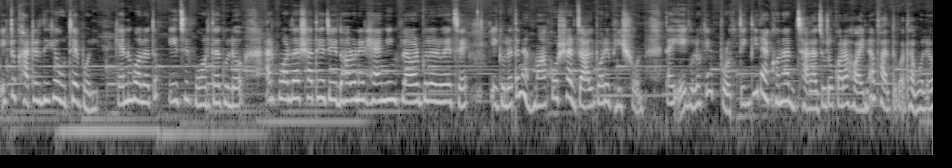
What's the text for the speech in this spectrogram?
একটু খাটের দিকে উঠে পড়ি। কেন বলো তো এই যে পর্দাগুলো আর পর্দার সাথে যে ধরনের হ্যাঙ্গিং ফ্লাওয়ারগুলো রয়েছে, এগুলোতে না মাকড়সার জাল পড়ে ভীষণ। তাই এগুলোকে প্রত্যেক দিন এখন আর ঝাড়াঝুড়ো করা হয় না, ফালতু কথা বলেও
